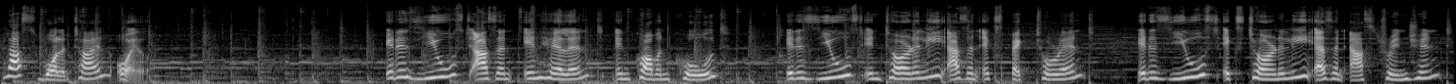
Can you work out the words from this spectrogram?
plus volatile oil. It is used as an inhalant in common cold. It is used internally as an expectorant. It is used externally as an astringent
